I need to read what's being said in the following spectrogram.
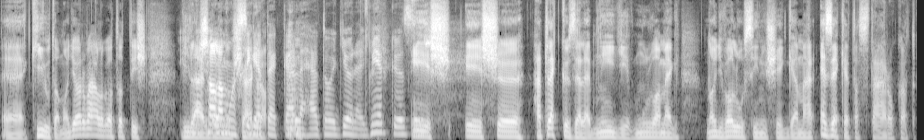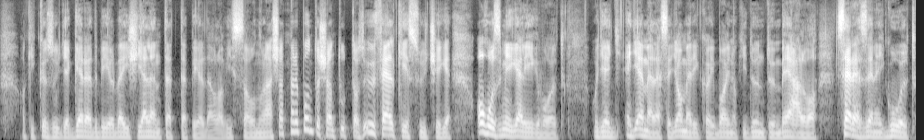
eh, kijut a magyar válogatott is Salamon szigetekkel lehet, hogy jön egy mérkőzés. És, és hát legközelebb négy év múlva meg nagy valószínűséggel már ezeket a sztárokat, akik közül ugye Gerett Bélbe is jelentette például a visszavonulását, mert pontosan tudta, az ő felkészültsége, ahhoz még elég volt, hogy egy, egy MLS, egy amerikai bajnoki döntőn beállva szerezzen egy gólt,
